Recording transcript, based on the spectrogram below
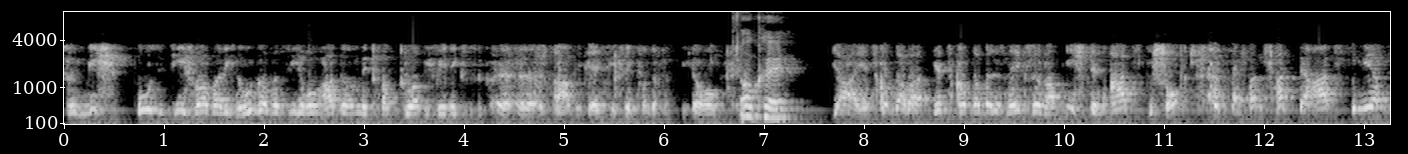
für mich positiv war, weil ich eine Unfallversicherung hatte und mit Fraktur habe ich wenigstens äh, äh, Tagegeld gekriegt von der Versicherung. Okay. Ja, jetzt kommt aber, jetzt kommt aber das nächste, dann habe ich den Arzt geschockt. dann sagt der Arzt zu mir,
